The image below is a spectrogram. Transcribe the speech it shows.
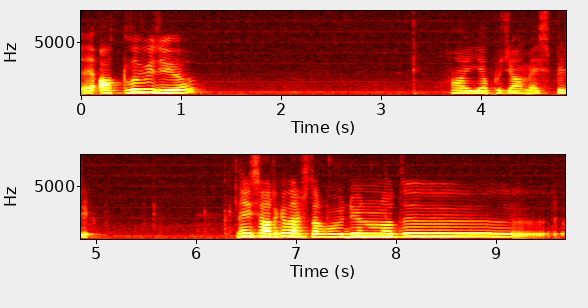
E, atlı video. Hay yapacağım espri. Neyse arkadaşlar bu videonun adı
